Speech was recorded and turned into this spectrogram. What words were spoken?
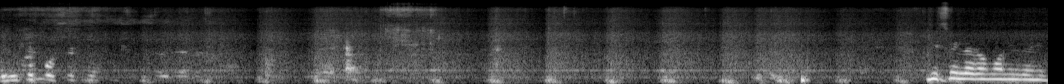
नीचे पोस्टेड बिस्मिल्लाहिर्रहमानिर्रहीम।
